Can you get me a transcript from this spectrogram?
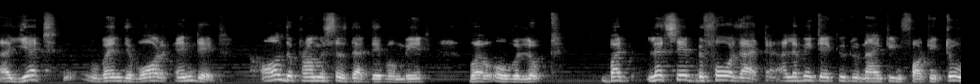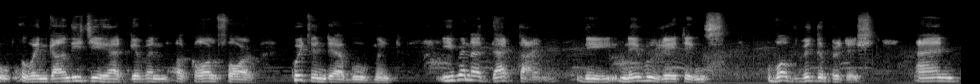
Uh, yet, when the war ended, all the promises that they were made were overlooked. But let's say before that, uh, let me take you to 1942 when Gandhiji had given a call for Quit India movement. Even at that time, the naval ratings were with the British and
